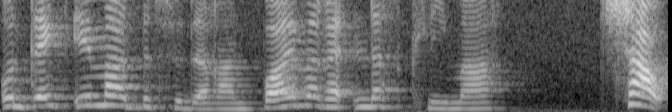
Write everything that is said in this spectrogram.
Und denkt immer bitte daran, Bäume retten das Klima. Ciao.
